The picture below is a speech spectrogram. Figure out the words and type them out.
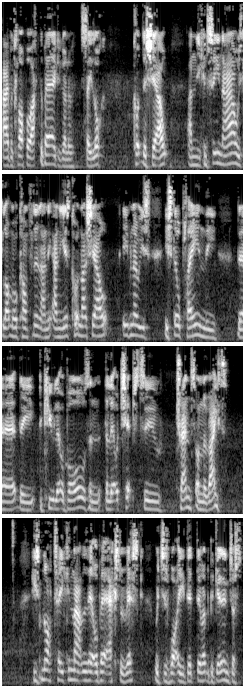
either Klopp or Achterberg are going to say, look, cut this shit out. And you can see now he's a lot more confident, and, and he is cutting that shit out even though he's he's still playing the the the, the cute little balls and the little chips to Trent on the right, he's not taking that little bit extra risk, which is what he did do at the beginning. Just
